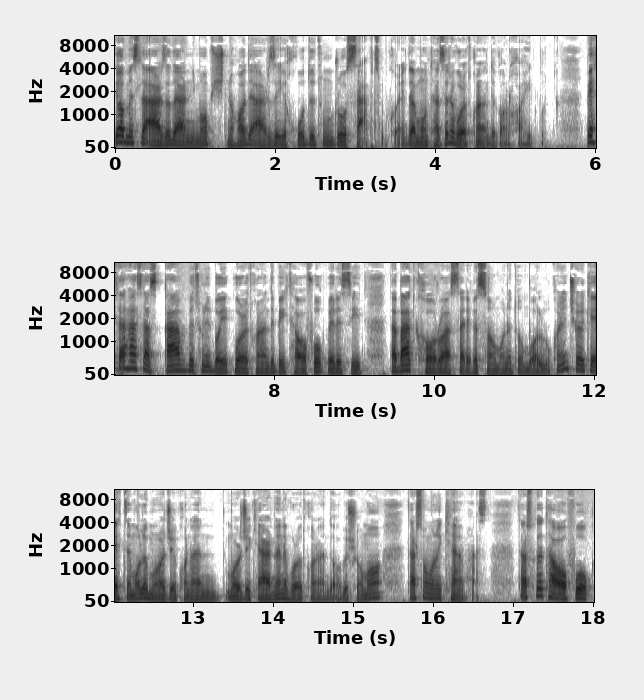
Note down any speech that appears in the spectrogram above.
یا مثل ارزه در نیما پیشنهاد ارزه خودتون رو ثبت می‌کنید و منتظر وارد کنندگان خواهید بود. بهتر هست از قبل بتونید با یک وارد کننده به یک توافق برسید و بعد کار رو از طریق سامان دنبال بکنید چرا که احتمال مراجعه, کنند، مراجعه کردن وارد کننده به شما در سامان کم هست. در صورت توافق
